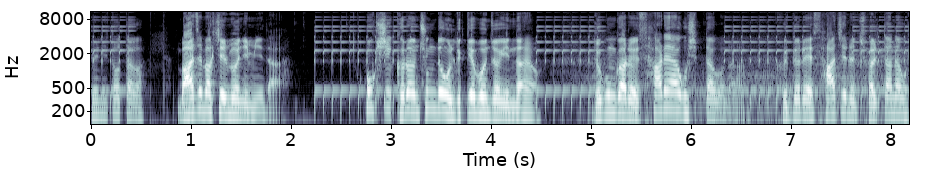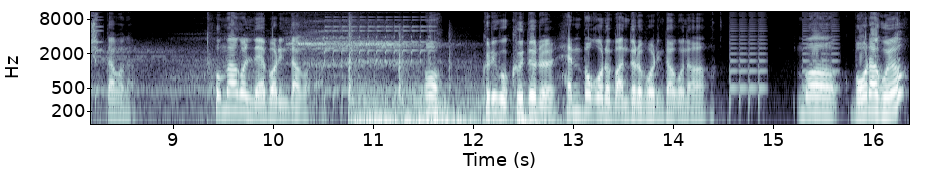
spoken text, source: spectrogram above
괜히 떴다가 마지막 질문입니다. 혹시 그런 충동을 느껴본 적 있나요? 누군가를 살해하고 싶다거나 그들의 사지를 절단하고 싶다거나 토막을 내버린다거나 어 그리고 그들을 햄버거로 만들어 버린다거나 뭐 뭐라고요?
